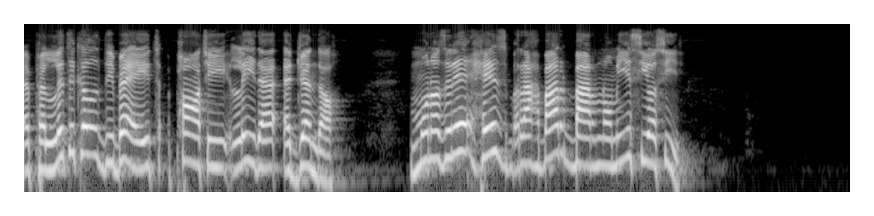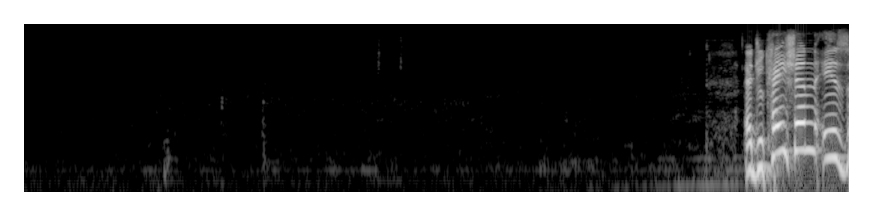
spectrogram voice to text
a political debate party leader agenda مناظره حزب رهبر برنامه سیاسی Education is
